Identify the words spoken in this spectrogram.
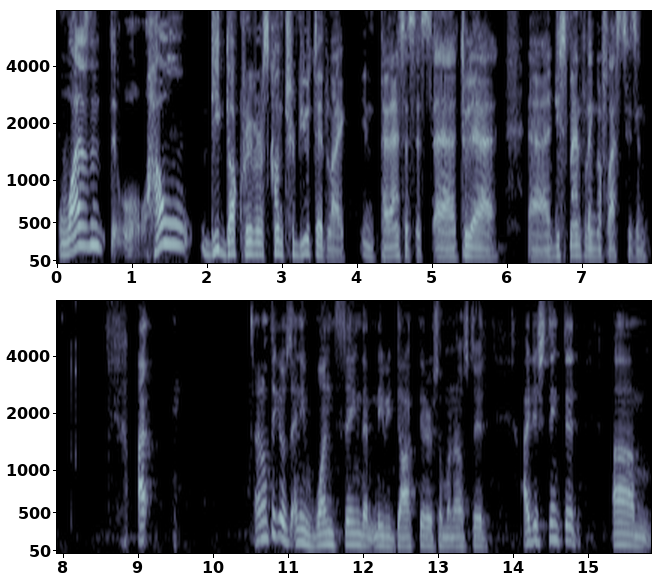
wasn't how did Doc Rivers contributed like in parentheses uh, to the uh, dismantling of last season? I I don't think it was any one thing that maybe Doc did or someone else did. I just think that um,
